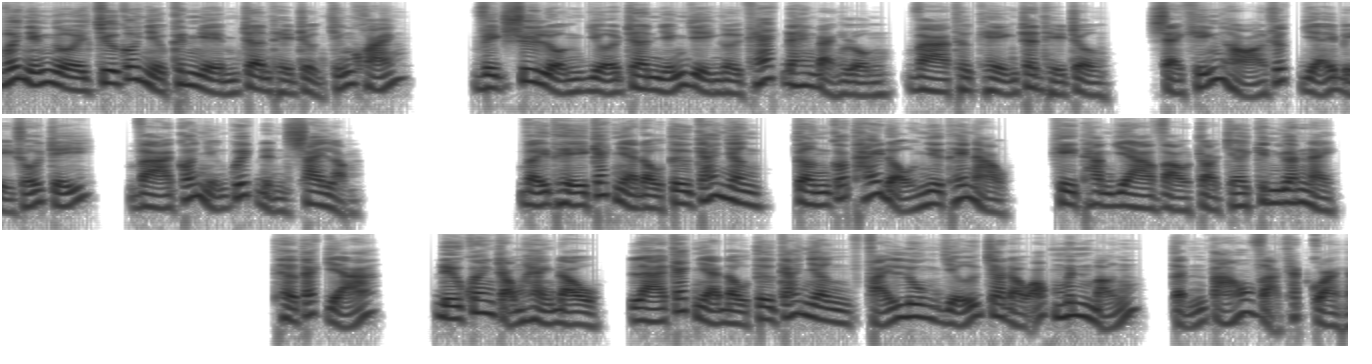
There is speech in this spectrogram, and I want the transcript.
với những người chưa có nhiều kinh nghiệm trên thị trường chứng khoán việc suy luận dựa trên những gì người khác đang bàn luận và thực hiện trên thị trường sẽ khiến họ rất dễ bị rối trí và có những quyết định sai lầm. Vậy thì các nhà đầu tư cá nhân cần có thái độ như thế nào khi tham gia vào trò chơi kinh doanh này? Theo tác giả, điều quan trọng hàng đầu là các nhà đầu tư cá nhân phải luôn giữ cho đầu óc minh mẫn, tỉnh táo và khách quan.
